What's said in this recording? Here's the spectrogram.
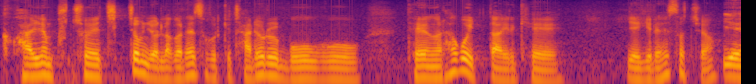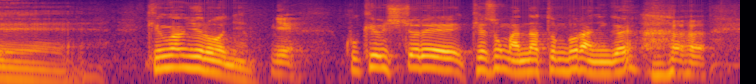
그 관련 부처에 직접 연락을 해서 그렇게 자료를 모으고 대응을 하고 있다 이렇게 얘기를 했었죠. 예. 김광진 의원님. 예. 국회의원 시절에 계속 만났던 분 아닌가요?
